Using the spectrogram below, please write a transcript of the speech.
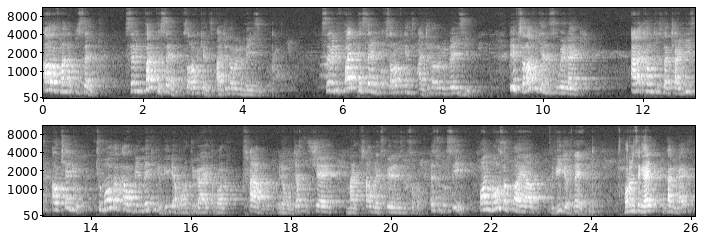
Out of 100%, 75% of South Africans are generally lazy. 75% of South Africans are generally lazy. If South Africans were like other countries like Chinese, I'll tell you, tomorrow I will be making a video about you guys about travel, you know, just to share my travel experience and so forth. As you can see, on most of my uh, videos there, hold on a second, guys, I'm coming, guys.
